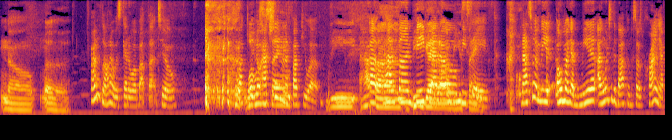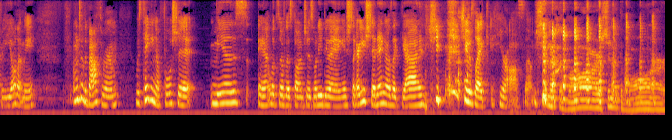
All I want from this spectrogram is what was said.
No. Uh, I'm glad I was ghetto about that too. Fuck What you. No, actually, I'm gonna fuck you up. be have Uh, fun, have fun, be, ghetto, and be, safe. That's what Mia. Oh my god, Mia. I went to the bathroom because I was crying after he yelled at me. I went to the bathroom, was taking a full shit. Mia's aunt looks over the staunches. What are you doing? And she's like, "Are you shitting?" I was like, "Yeah." And she she was like, "You're awesome." Shitting at the bar. shitting at the bar.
